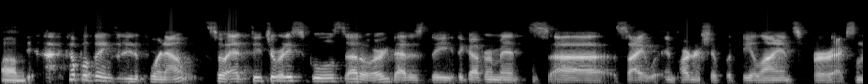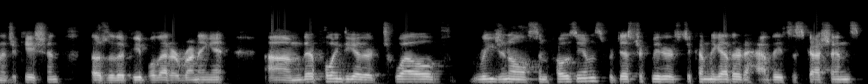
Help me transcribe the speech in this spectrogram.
Um, yeah, a couple things I need to point out. So at futurereadyschools.org, that is the, the government's uh, site in partnership with the Alliance for Excellent Education. Those are the people that are running it. Um, they're pulling together 12 regional symposiums for district leaders to come together to have these discussions.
